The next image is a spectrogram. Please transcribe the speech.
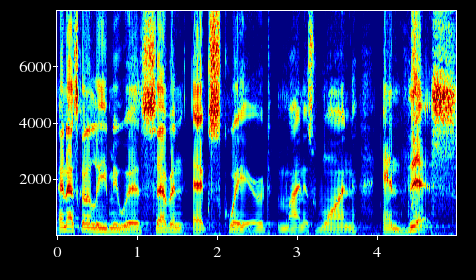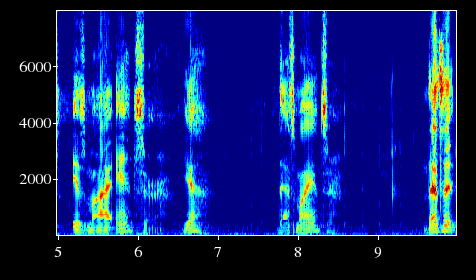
and that's going to leave me with 7x squared minus 1, and this is my answer. Yeah, that's my answer. That's it.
